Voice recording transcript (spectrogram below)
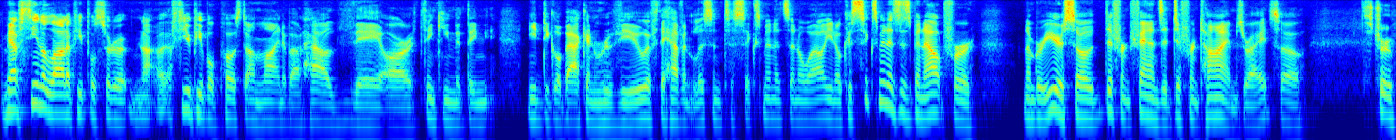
I mean I've seen a lot of people sort of not a few people post online about how they are thinking that they need to go back and review if they haven't listened to 6 minutes in a while, you know, cuz 6 minutes has been out for a number of years, so different fans at different times, right? So It's true.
